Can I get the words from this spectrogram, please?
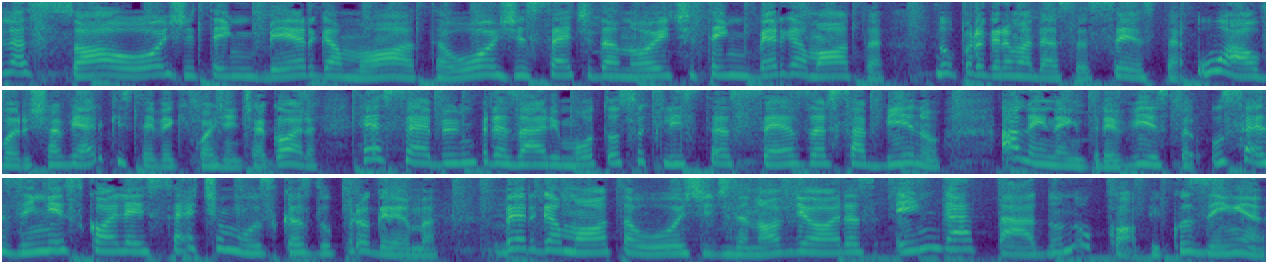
olha só, hoje tem Bergamota. Hoje, sete da noite, tem Bergamota. No programa dessa sexta, o Álvaro Xavier, que esteve aqui com a gente agora, recebe o empresário e motociclista César Sabino. Além da entrevista, o Cezinha escolhe as sete músicas do programa. Bergamota, hoje, 19 horas, engatado no Copa e Cozinha.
